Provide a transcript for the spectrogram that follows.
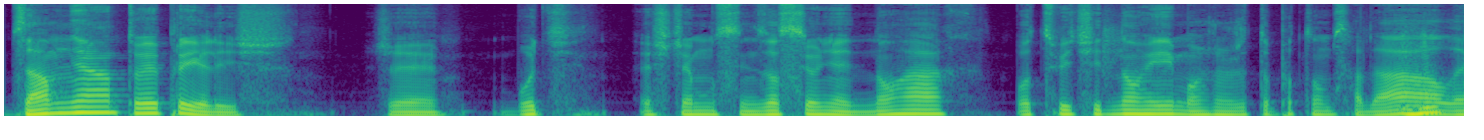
za mňa to je príliš, že buď ešte musím zosilniť v nohách, podcvičiť nohy, možno, že to potom sa dá, uh-huh. ale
